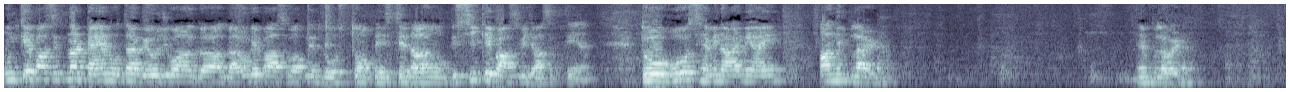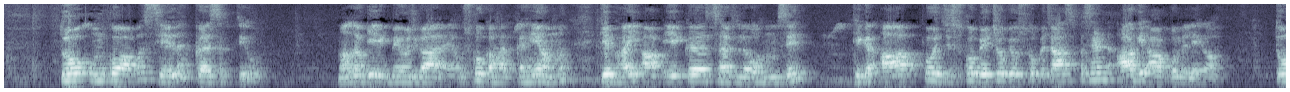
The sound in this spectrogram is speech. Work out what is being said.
उनके पास इतना टाइम होता है, बेरोजगारों के पास, वो अपने दोस्तों, अपने रिश्तेदारों, किसी के पास भी जा सकते हैं। तो वो सेमिनार में आए अनएम्प्लॉयड एम्प्लॉयड तो उनको आप सेल कर सकते हो। मान लो कि एक बेरोजगार है उसको कहा कहें हम कि भाई, आप एक सर्फ लो हमसे, ठीक है? आप जिसको बेचोगे, उसको पचास परसेंट आगे आपको मिलेगा। तो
